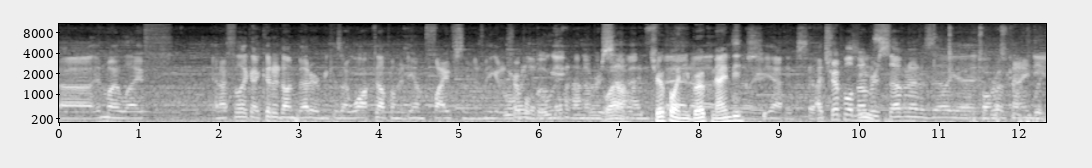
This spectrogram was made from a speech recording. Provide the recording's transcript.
uh, in my life. And I feel like I could have done better because I walked up on a damn fivesome and made it a triple bogey on number Wow. seven. Triple and you broke uh, 90? Azalea. Yeah. I tripled number seven at Azalea and broke 90.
